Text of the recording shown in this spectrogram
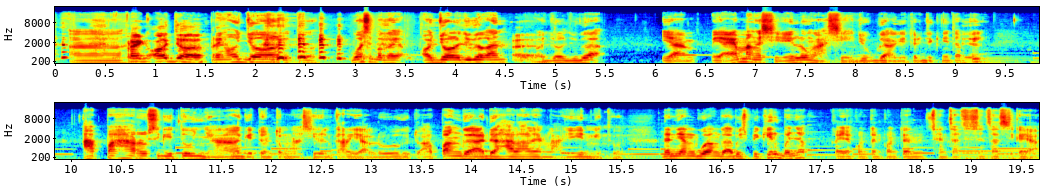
eh, prank ojol prank ojol gitu. Gua sebagai ojol juga kan, ojol juga. Ya, ya emang sih lu ngasih juga gitu rezekinya, tapi apa harus segitunya gitu untuk ngasilin karya lu gitu? Apa nggak ada hal-hal yang lain gitu? Dan yang gua nggak habis pikir banyak kayak konten-konten sensasi-sensasi kayak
